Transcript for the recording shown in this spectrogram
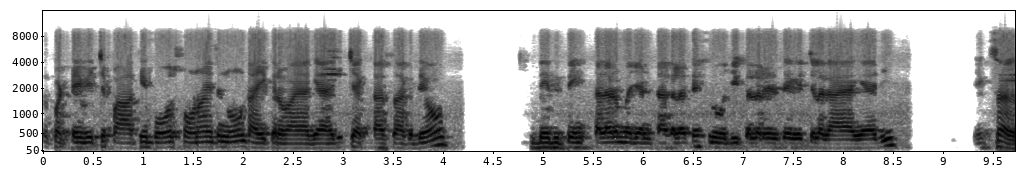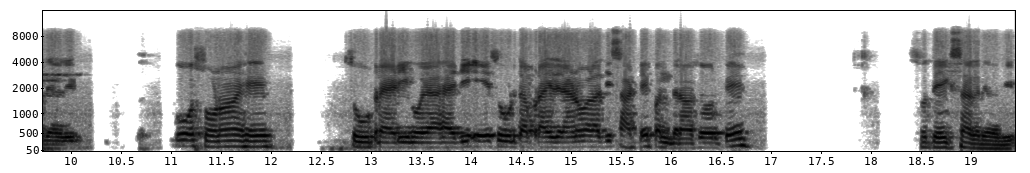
ਦੁਪੱਟੇ ਵਿੱਚ ਪਾ ਕੇ ਬਹੁਤ ਸੋਹਣਾ ਇਸ ਨੂੰ ਟਾਈ ਕਰਵਾਇਆ ਗਿਆ ਹੈ ਜੀ। ਚੈੱਕ ਕਰ ਸਕਦੇ ਹੋ। Baby pink colour magenta colour ਤੇ ਫਰੋਜੀ ਕਲਰ ਇਸ ਦੇ ਵਿੱਚ ਲਗਾਇਆ ਗਿਆ ਜੀ। ਦੇਖ ਸਕਦੇ ਹੋ ਜੀ। ਬਹੁਤ ਸੋਹਣਾ ਇਹ ਸੂਟ ਰੈਡੀ ਹੋਇਆ ਹੈ ਜੀ। ਇਹ ਸੂਟ ਦਾ ਪ੍ਰਾਈਸ ਰਹਿਣ ਵਾਲਾ ਜੀ 1550 ਰੁਪਏ। ਸੋ ਦੇਖ ਸਕਦੇ ਹੋ ਜੀ।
